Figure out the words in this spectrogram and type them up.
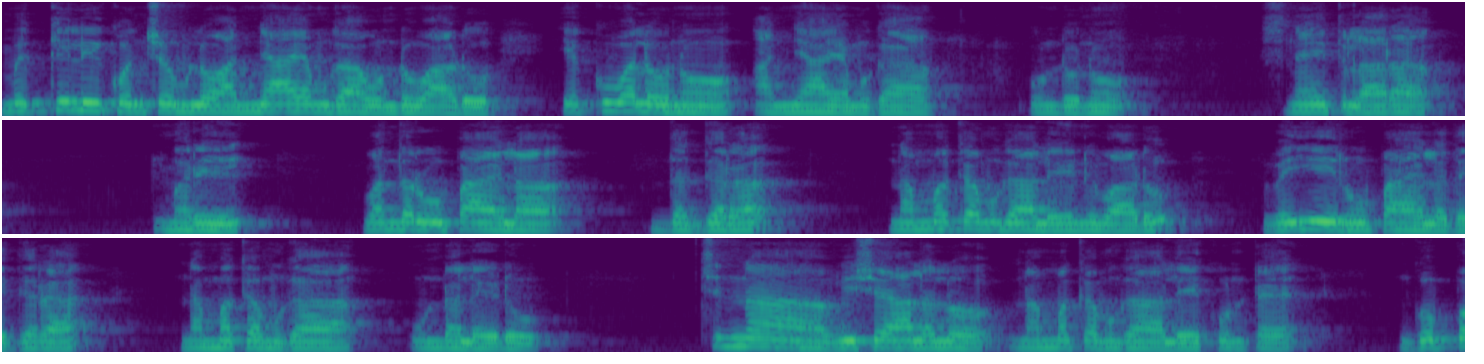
మిక్కిలి కొంచెంలో అన్యాయముగా ఉండువాడు ఎక్కువలోనూ అన్యాయముగా ఉండును. స్నేహితులారా మరి వంద రూపాయల దగ్గర నమ్మకముగా లేనివాడు వెయ్యి రూపాయల దగ్గర నమ్మకముగా ఉండలేడు. చిన్న విషయాలలో నమ్మకముగా లేకుంటే గొప్ప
